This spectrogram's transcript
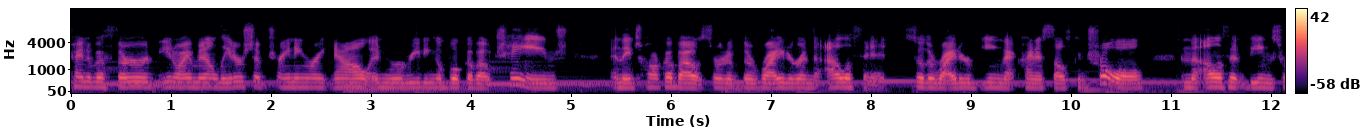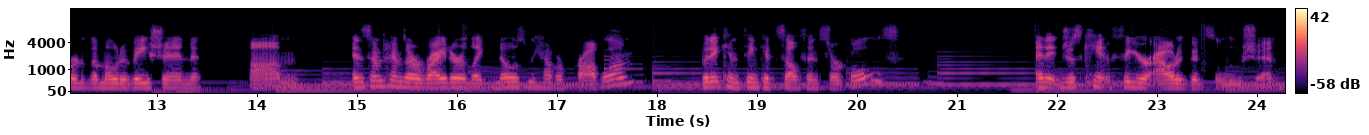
kind of a third you know i'm in a leadership training right now and we're reading a book about change. And they talk about sort of the rider and the elephant. So the rider being that kind of self-control and the elephant being sort of the motivation. Um and sometimes our rider like knows we have a problem but it can think itself in circles. And it just can't figure out a good solution.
